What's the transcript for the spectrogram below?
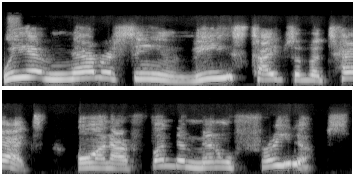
We have never seen these types of attacks on our fundamental freedoms.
